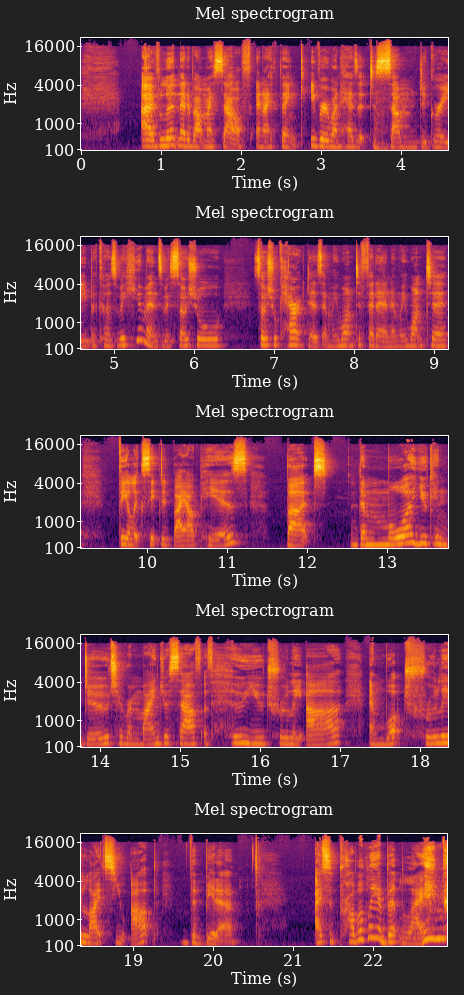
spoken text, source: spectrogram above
I've learned that about myself, and I think everyone has it to some degree because we're humans, we're social social characters, and we want to fit in and we want to feel accepted by our peers. But the more you can do to remind yourself of who you truly are and what truly lights you up, the better. It's probably a bit lame,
